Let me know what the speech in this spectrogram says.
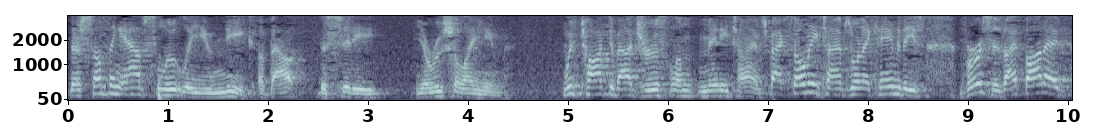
There's something absolutely unique about the city Jerusalem. We've talked about Jerusalem many times. In fact, so many times when I came to these verses, I thought I'd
